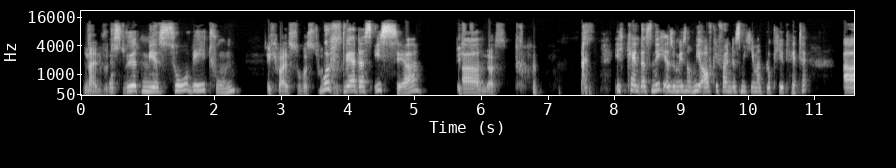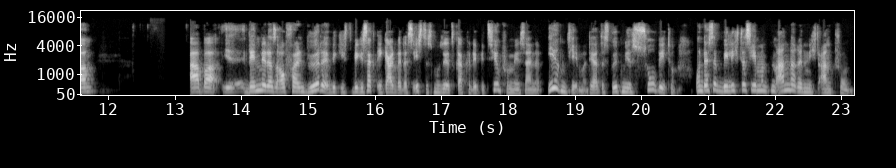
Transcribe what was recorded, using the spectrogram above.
Nein, würdest Das würde mir so wehtun. Ich weiß, sowas tut Wurscht, wer das ist, ja. Ich äh, kenne das. Ich kenne das nicht, also mir ist noch nie aufgefallen, dass mich jemand blockiert hätte. Ähm, aber äh, wenn mir das auffallen würde, wie, ges- wie gesagt, egal wer das ist, das muss jetzt gar keine Beziehung von mir sein, irgendjemand, ja, das würde mir so wehtun. Und deshalb will ich das jemandem anderen nicht antun.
